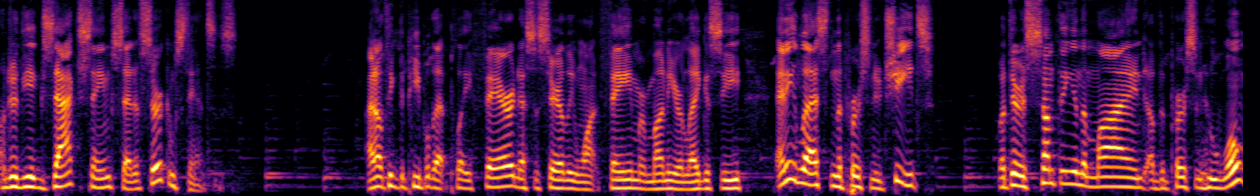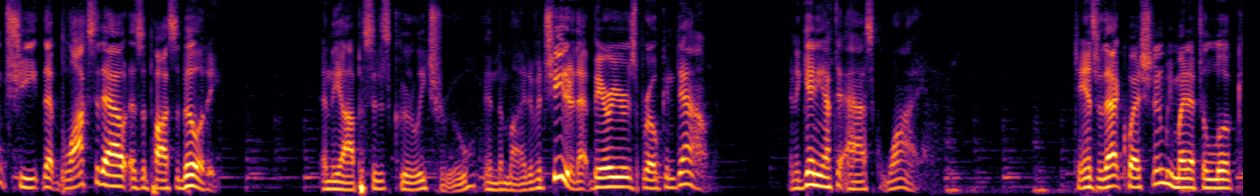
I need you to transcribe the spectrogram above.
under the exact same set of circumstances. I don't think the people that play fair necessarily want fame or money or legacy any less than the person who cheats, but there is something in the mind of the person who won't cheat that blocks it out as a possibility. And the opposite is clearly true in the mind of a cheater. That barrier is broken down. And again, you have to ask why. To answer that question, we might have to look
